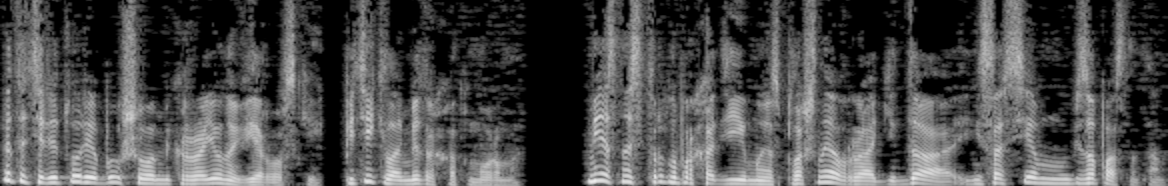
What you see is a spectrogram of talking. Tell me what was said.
Это территория бывшего микрорайона Вервовский, в пяти километрах от Мурома. Местность труднопроходимая, сплошные овраги, да, и не совсем безопасно там.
